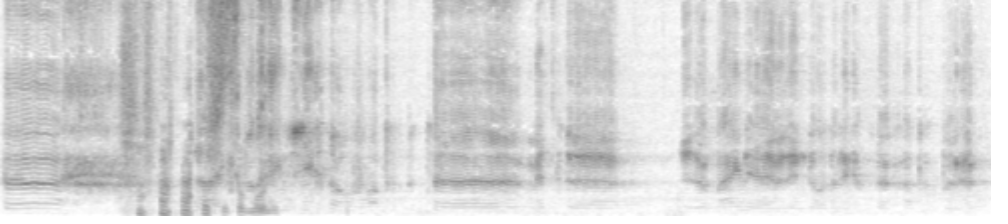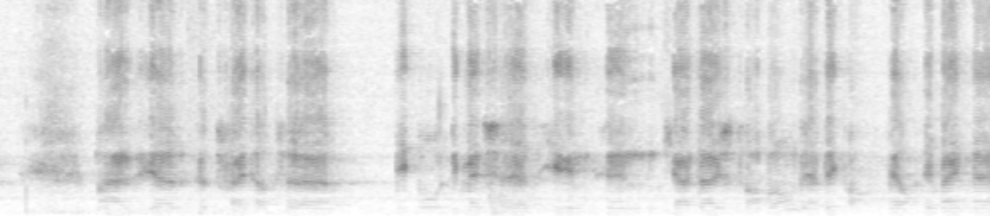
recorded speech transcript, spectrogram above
Eh, Dat is toch moeilijk. Geen zicht over wat het met, eh, met eh, de Romeinen in Dordrecht eh, gaat gebeuren. Maar ja, het feit dat eh, die, boer- die mensen hier in, in het jaar 1000 al woonden, heb ik al wel in mijn, eh,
